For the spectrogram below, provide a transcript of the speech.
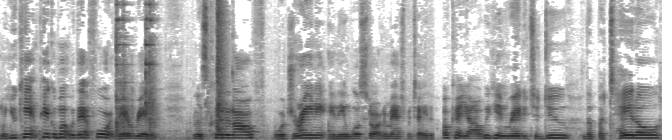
when you can't pick them up with that fork, they're ready. Let's cut it off or drain it and then we'll start the mashed potato. Okay, y'all, we getting ready to do the potato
